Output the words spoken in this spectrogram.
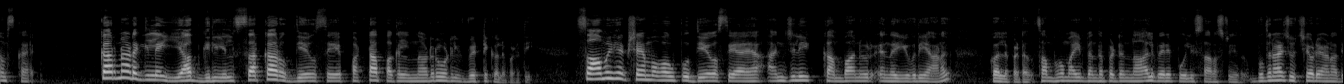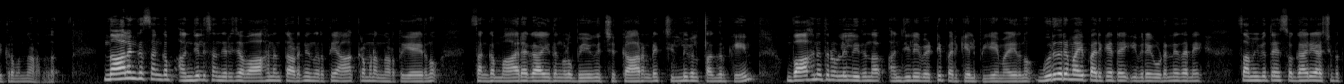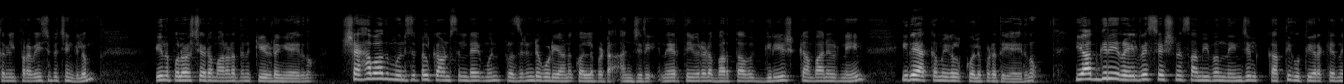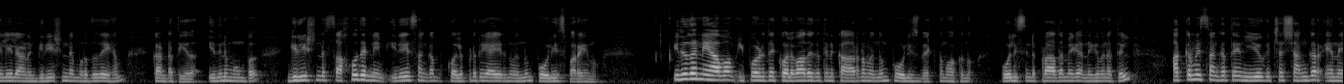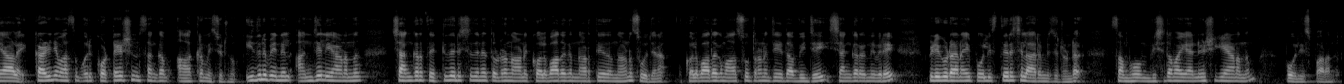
നമസ്കാരം. കർണാടകയിലെ യാദ്ഗിരിയിൽ സർക്കാർ ഉദ്യോഗസ്ഥയെ പട്ടാപ്പകൽ നടുറോഡിൽ വെട്ടിക്കൊലപ്പെടുത്തി. സാമൂഹ്യക്ഷേമ വകുപ്പ് ഉദ്യോഗസ്ഥയായ അഞ്ജലി കമ്പാനൂർ എന്ന യുവതിയാണ് കൊല്ലപ്പെട്ടത്. സംഭവവുമായി ബന്ധപ്പെട്ട് നാല് പേരെ പോലീസ് അറസ്റ്റ് ചെയ്തു. ബുധനാഴ്ച ഉച്ചയോടെയാണ് അതിക്രമം നടന്നത്. നാലംഗ സംഘം അഞ്ജലി സഞ്ചരിച്ച വാഹനം തടഞ്ഞു നിർത്തി ആക്രമണം നടത്തുകയായിരുന്നു. സംഘം മാരകായുധങ്ങൾ ഉപയോഗിച്ച് കാറിന്റെ ചില്ലുകൾ തകർക്കുകയും വാഹനത്തിനുള്ളിൽ ഇരുന്ന അഞ്ജലിയെ വെട്ടി പരിക്കേൽപ്പിക്കുകയുമായിരുന്നു ഗുരുതരമായി പരിക്കേറ്റ ഇവരെ ഉടനെ തന്നെ സമീപത്തെ സ്വകാര്യ ആശുപത്രിയിൽ പ്രവേശിപ്പിച്ചെങ്കിലും ഇന്ന് പുലർച്ചെയുടെ മരണത്തിന് കീഴടങ്ങിയായിരുന്നു. ഷെഹബാദ് മുനിസിപ്പൽ കൗൺസിലിന്റെ മുൻ പ്രസിഡന്റ് കൂടിയാണ് കൊല്ലപ്പെട്ട അഞ്ജലി. നേരത്തെ ഇവരുടെ ഭർത്താവ് ഗിരീഷ് കമ്പാനൂരിനെയും ഇതേ അക്രമികൾ കൊലപ്പെടുത്തുകയായിരുന്നു. യാദ്ഗിരി റെയിൽവേ സ്റ്റേഷന് സമീപം നെഞ്ചിൽ കത്തി കുത്തിയിറക്കിയ നിലയിലാണ് ഗിരീഷിന്റെ മൃതദേഹം കണ്ടെത്തിയത്. ഇതിനു മുമ്പ് ഗിരീഷിന്റെ സഹോദരനെയും ഇതേ സംഘം കൊലപ്പെടുത്തുകയായിരുന്നുവെന്നും പോലീസ് പറയുന്നു. ഇതുതന്നെയാവാം ഇപ്പോഴത്തെ കൊലപാതകത്തിന് കാരണമെന്നും പോലീസ് വ്യക്തമാക്കുന്നു. പോലീസിന്റെ പ്രാഥമിക നിഗമനത്തിൽ അക്രമി സംഘത്തെ നിയോഗിച്ച ശങ്കർ എന്നയാളെ കഴിഞ്ഞ മാസം ഒരു കൊട്ടേഷൻ സംഘം ആക്രമിച്ചിരുന്നു. ഇതിനു പിന്നിൽ അഞ്ജലിയാണെന്ന് ശങ്കർ തെറ്റിദ്ധരിച്ചതിനെ തുടർന്നാണ് കൊലപാതകം നടത്തിയതെന്നാണ് സൂചന. കൊലപാതകം ആസൂത്രണം ചെയ്ത വിജയ് ശങ്കർ എന്നിവരെ പിടികൂടാനായി പോലീസ് തിരച്ചിൽ ആരംഭിച്ചിട്ടുണ്ട്. സംഭവം വിശദമായി അന്വേഷിക്കുകയാണെന്നും പോലീസ് പറഞ്ഞു.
